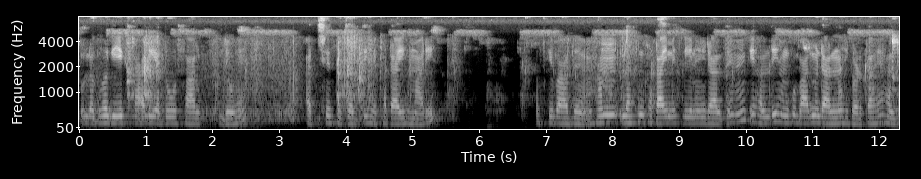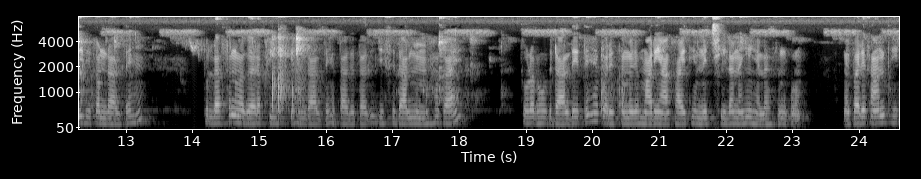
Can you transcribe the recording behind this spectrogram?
तो लगभग एक साल या दो साल जो है अच्छे से चलती है खटाई हमारी। उसके बाद, हम लहसुन खटाई में इसलिए नहीं डालते हैं कि हल्दी हमको बाद में डालना ही पड़ता है, हल्दी भी कम डालते हैं। तो लहसुन वगैरह पीस के हम डालते हैं ताज़ा ताज़ा जिससे दाल में महक आए। थोड़ा बहुत डाल देते हैं, पर इस समय जब हमारी आँख आई थी, हमने छीला नहीं है लहसुन को। मैं परेशान थी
